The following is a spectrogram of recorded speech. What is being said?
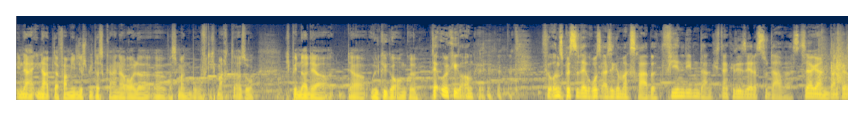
innerhalb der Familie spielt das keine Rolle, äh, was man beruflich macht. Also ich bin da der, der ulkige Onkel. Der ulkige Onkel. Für uns bist du der großartige Max Rabe. Vielen lieben Dank. Ich danke dir sehr, dass du da warst. Sehr gern, danke.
